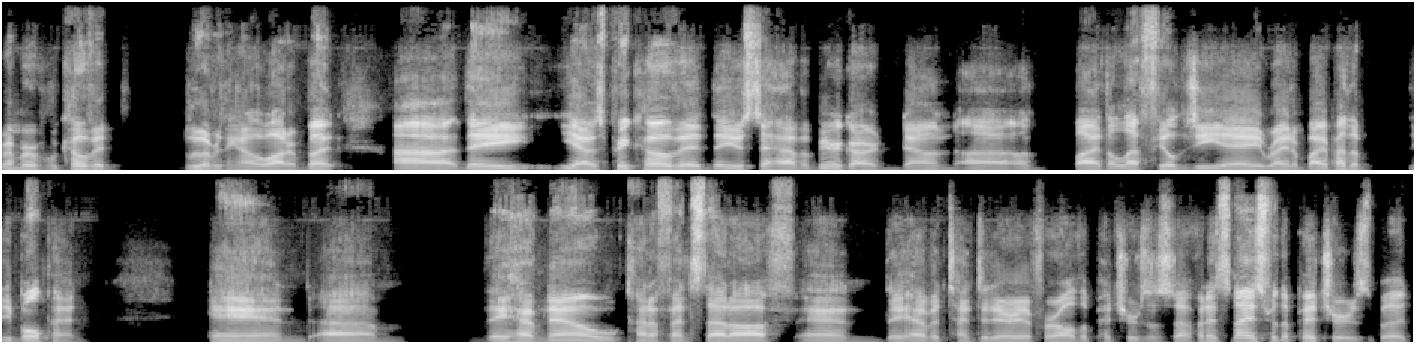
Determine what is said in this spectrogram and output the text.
remember when COVID blew everything out of the water, but uh, they yeah, it was pre-COVID. They used to have a beer garden down uh, by the left field GA, right by by the the bullpen, and um, they have now kind of fenced that off, and they have a tented area for all the pitchers and stuff, and it's nice for the pitchers, but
